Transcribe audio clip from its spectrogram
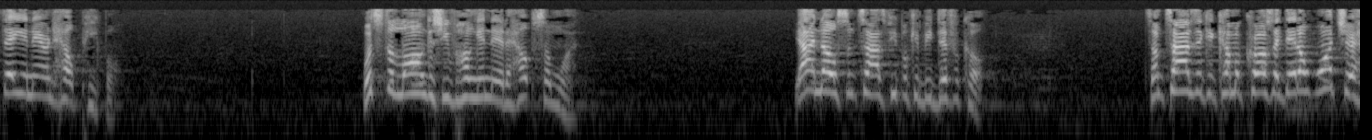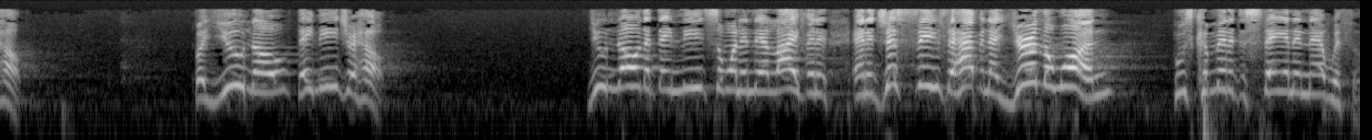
stay in there and help people? What's the longest you've hung in there to help someone? Yeah, I know sometimes people can be difficult. Sometimes it can come across like they don't want your help. But you know they need your help. You know that they need someone in their life, and it, and it just seems to happen that you're the one who's committed to staying in there with them.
